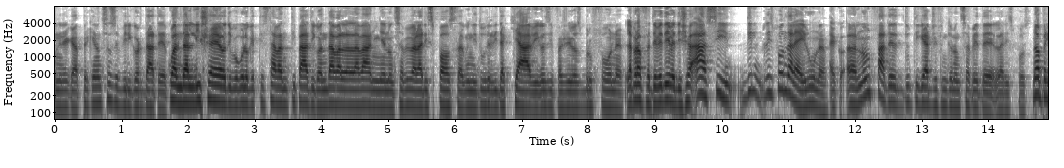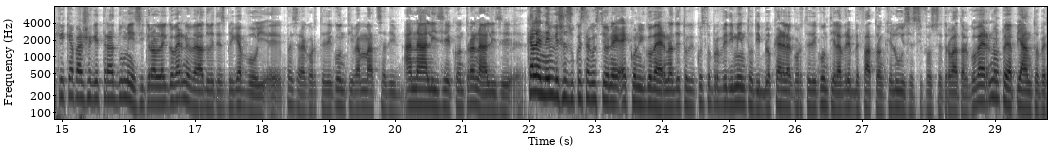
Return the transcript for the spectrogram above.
buoni, raga, perché non so se vi ricordate quando al liceo, tipo quello che ti stava antipatico andava alla lavagna e non sapeva la risposta, quindi tu ti ridacchiavi così facevi lo sbruffone. La prof ti vedeva e diceva: "Ah, sì, di- risponda lei, Luna". Ecco, allora non fate tutti i gaggi finché non sapete la risposta. No, perché è capace che tra due mesi crolla il governo e ve la dovete sbrigare voi e poi se la Corte dei Conti vi ammazza di analisi e controanalisi. Eh. Calenda invece su questa questione è con il governo, ha detto che questo provvedimento di bloccare la Corte dei Conti l'avrebbe fatto anche lui se si fosse trovato al governo e poi ha pianto per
